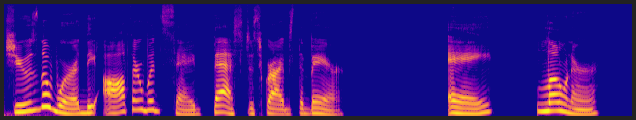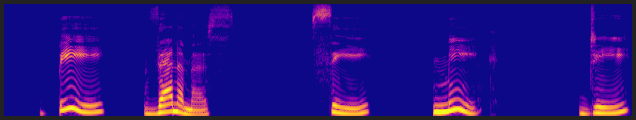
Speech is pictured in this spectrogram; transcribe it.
Choose the word the author would say best describes the bear A. Loner, B. Venomous, C. Meek, D.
